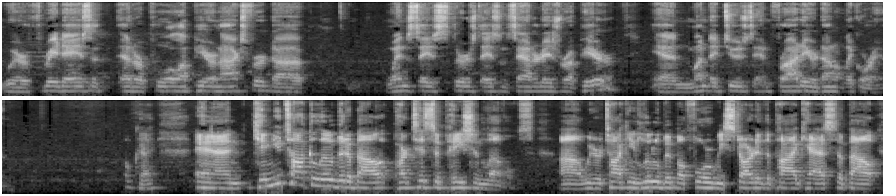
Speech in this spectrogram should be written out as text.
We're three days at, at our pool up here in Oxford. Uh, Wednesdays, Thursdays, and Saturdays are up here, and Monday, Tuesday, and Friday are down at Lake Orion. Okay. And can you talk a little bit about participation levels? Uh, we were talking a little bit before we started the podcast about,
